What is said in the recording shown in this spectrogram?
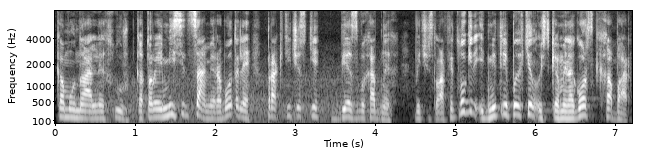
коммунальных служб, которые месяцами работали практически без выходных. Вячеслав Ветлугин и Дмитрий Пыхтин, Усть-Каменогорск, Хабар.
